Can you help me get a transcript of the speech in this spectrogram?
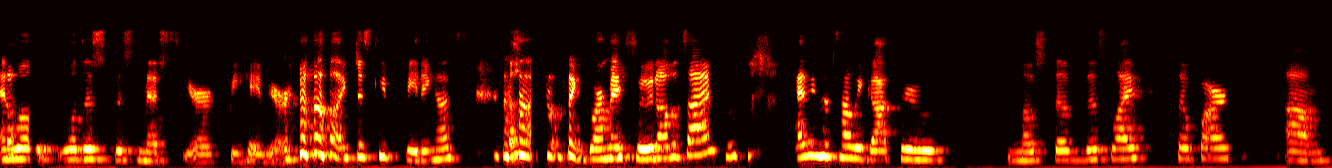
and we'll we'll just dismiss your behavior. like just keep feeding us like gourmet food all the time. I think that's how we got through most of this life so far. Um,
